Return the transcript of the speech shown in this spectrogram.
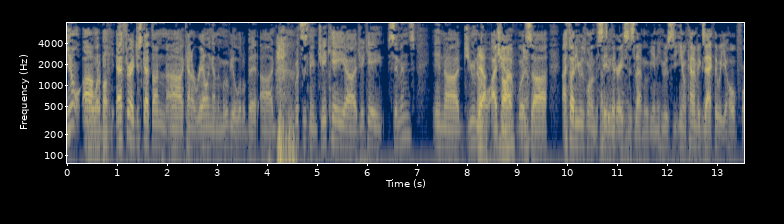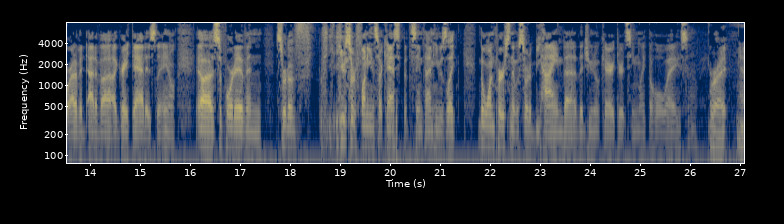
You know, um, what about- after I just got done uh, kind of railing on the movie a little bit, uh, what's his name? J.K. Uh, J.K. Simmons in uh, Juno. Yeah, I Juno, thought was uh, I thought he was one of the a saving graces of that movie, and he was you know kind of exactly what you hope for out of a out of a, a great dad is you know uh, supportive and sort of. He was sort of funny and sarcastic, but at the same time, he was like the one person that was sort of behind the the Juno character. It seemed like the whole way. So Right. Yeah.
